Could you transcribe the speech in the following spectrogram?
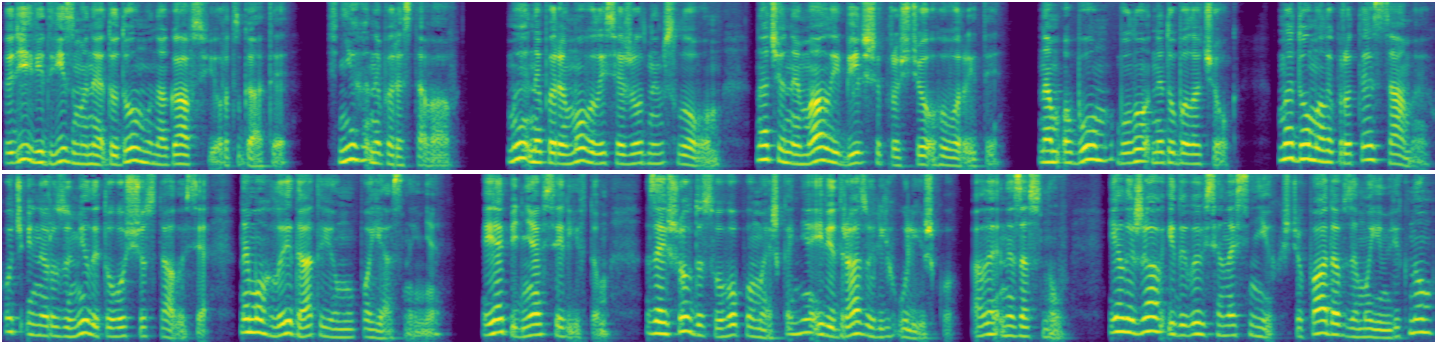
Тоді відвіз мене додому на Гавсфьордсгате. Сніг не переставав. Ми не перемовилися жодним словом, наче не мали більше про що говорити. Нам обом було не до балачок. Ми думали про те саме, хоч і не розуміли того, що сталося, не могли дати йому пояснення. Я піднявся ліфтом, зайшов до свого помешкання і відразу ліг у ліжко, але не заснув. Я лежав і дивився на сніг, що падав за моїм вікном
